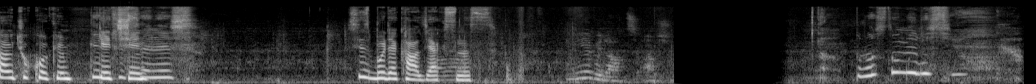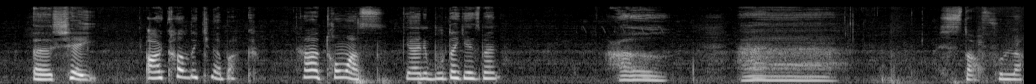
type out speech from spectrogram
ben çok korkuyorum. Geçin. Götürseniz. Siz burada kalacaksınız. Burası da neresi ya? Ee, şey arkandakine bak. Ha Thomas. Yani burada gezmen. Ha. Ha. Estağfurullah.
